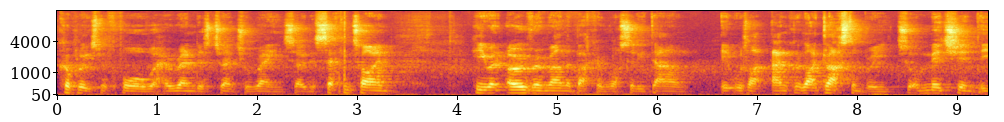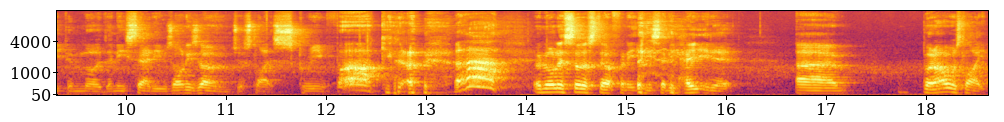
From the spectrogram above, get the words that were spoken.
a couple of weeks before were horrendous torrential rain. So the second time he went over and round the back of Rhossili Down, it was like ankle, like Glastonbury, sort of mid shin deep in mud. And he said he was on his own, just like screaming "Fuck!" you know, ah, and all this sort of stuff. And he, he said he hated it. Um, but I was like,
